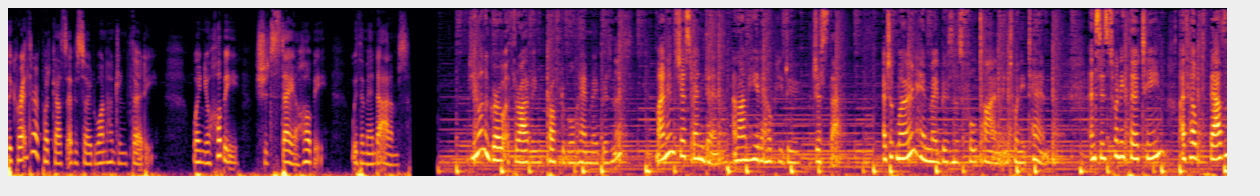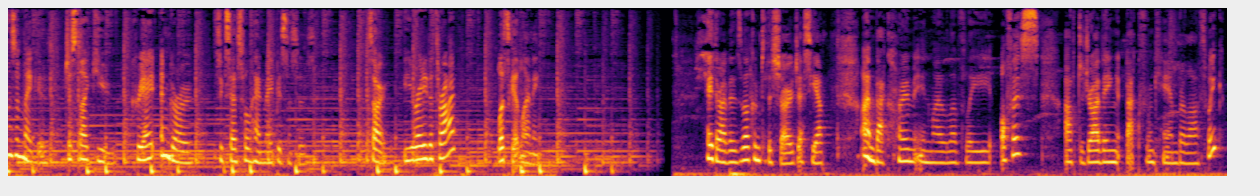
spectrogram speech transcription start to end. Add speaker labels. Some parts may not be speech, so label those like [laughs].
Speaker 1: the Create Thrive Podcast, episode 130 When Your Hobby Should Stay a Hobby with Amanda Adams. Do you want to grow a thriving, profitable handmade business? My name's Jess Van Den, and I'm here to help you do just that. I took my own handmade business full time in 2010, and since 2013, I've helped thousands of makers just like you create and grow successful handmade businesses. So, are you ready to thrive? Let's get learning. Hey Thrivers, welcome to the show. Jess here. I'm back home in my lovely office after driving back from Canberra last week.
